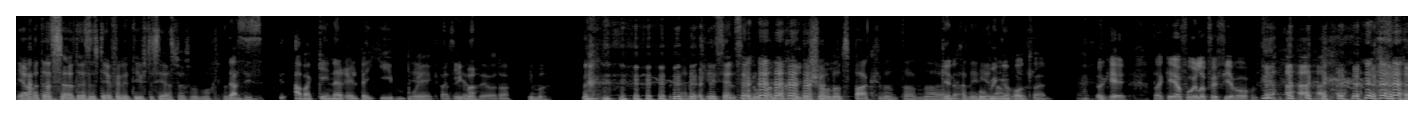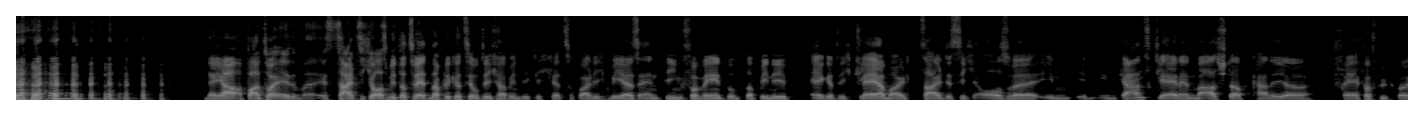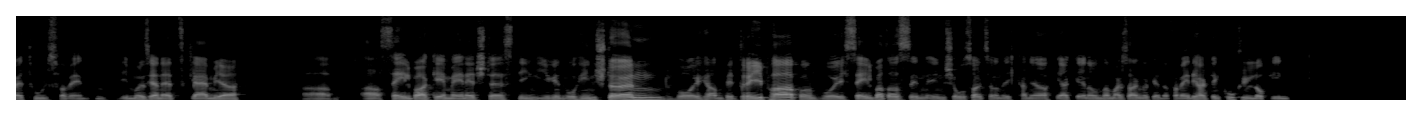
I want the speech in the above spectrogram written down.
Ja, aber das, äh, das ist definitiv das Erste, was man macht. Ne? Das ist aber generell bei jedem Projekt ja, das immer, Erste, oder? Immer. Eine Christian seine Nummer nach in die Shownotes packen und dann äh, genau, kann ich Hubinger Hotline. Okay, da gehe ich auf Urlaub für vier Wochen. naja, aber äh, es zahlt sich aus mit der zweiten Applikation, die ich habe in Wirklichkeit. Sobald ich mehr als ein Ding verwende und da bin ich eigentlich gleich einmal, zahlt es sich aus, weil im, im, im ganz kleinen Maßstab kann ich ja frei verfügbare Tools verwenden. Ich muss ja nicht gleich mir äh, ein selber gemanagtes Ding irgendwo hinstellen, wo ich einen Betrieb habe und wo ich selber das in, in Schuss halte, sondern ich kann ja auch hergehen und einmal sagen, okay, da verwende ich halt den Google-Login.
